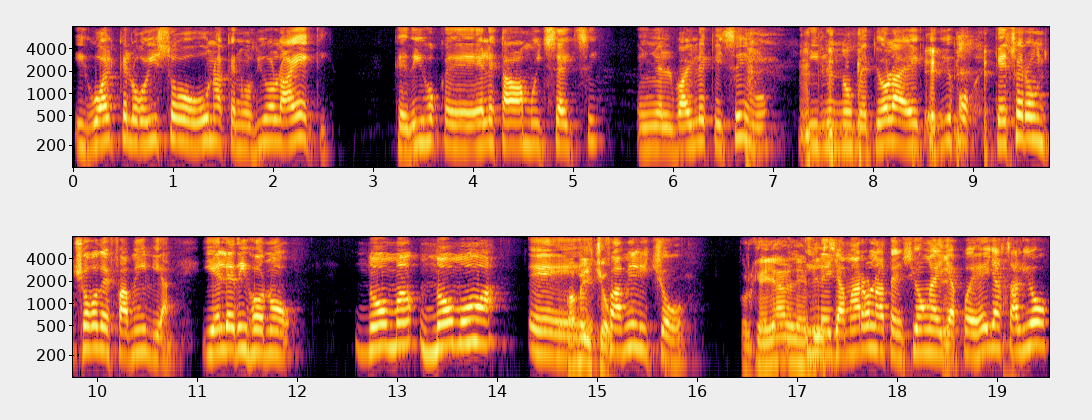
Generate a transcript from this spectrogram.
Igual que lo hizo una que nos dio la X, que dijo que él estaba muy sexy en el baile que hicimos y nos metió la X. Dijo que eso era un show de familia. Y él le dijo, no, no, ma- no more eh, Family show. family show. Porque ella le Y dice- le llamaron la atención a ella, pues ella salió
